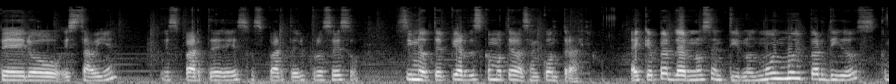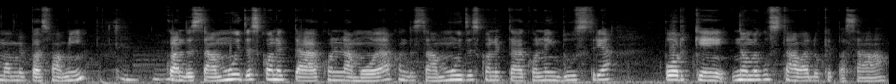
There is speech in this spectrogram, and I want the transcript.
Pero está bien, es parte de eso, es parte del proceso. Si no te pierdes, ¿cómo te vas a encontrar? Hay que perdernos, sentirnos muy, muy perdidos, como me pasó a mí, cuando estaba muy desconectada con la moda, cuando estaba muy desconectada con la industria, porque no me gustaba lo que pasaba,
